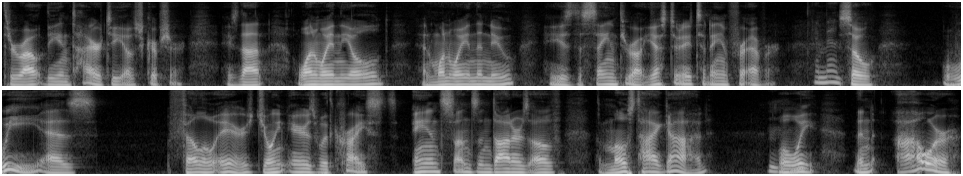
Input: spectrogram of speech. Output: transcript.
throughout the entirety of Scripture. He's not one way in the Old and one way in the New. He is the same throughout yesterday, today, and forever. Amen. So we, as fellow heirs, joint heirs with Christ, and sons and daughters of the Most High God, well, mm-hmm. wait, then our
